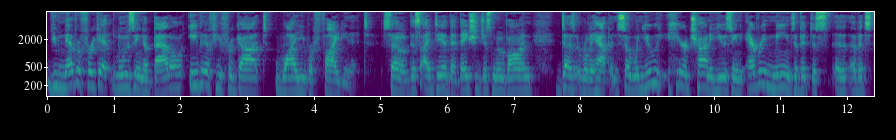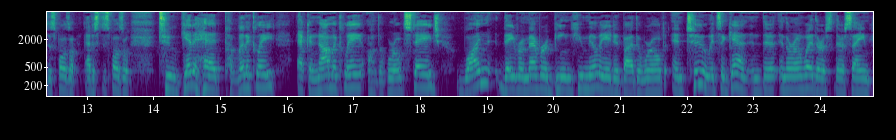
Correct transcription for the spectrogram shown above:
you never forget losing a battle, even if you forgot why you were fighting it. So this idea that they should just move on doesn't really happen. So when you hear China using every means of it dis- uh, of its disposal at its disposal to get ahead politically economically on the world stage. One, they remember being humiliated by the world, and two, it's again in their, in their own way. They're they're saying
